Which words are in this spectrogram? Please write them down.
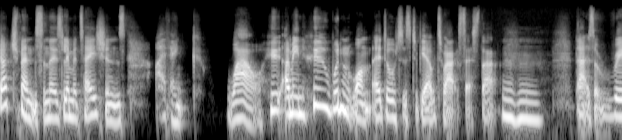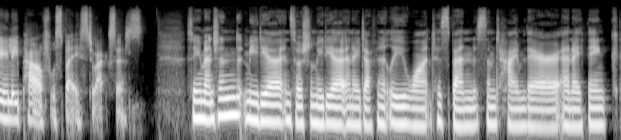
judgments and those limitations, I think, wow, who I mean, who wouldn't want their daughters to be able to access that? Mm-hmm. that is a really powerful space to access. So you mentioned media and social media, and I definitely want to spend some time there. And I think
